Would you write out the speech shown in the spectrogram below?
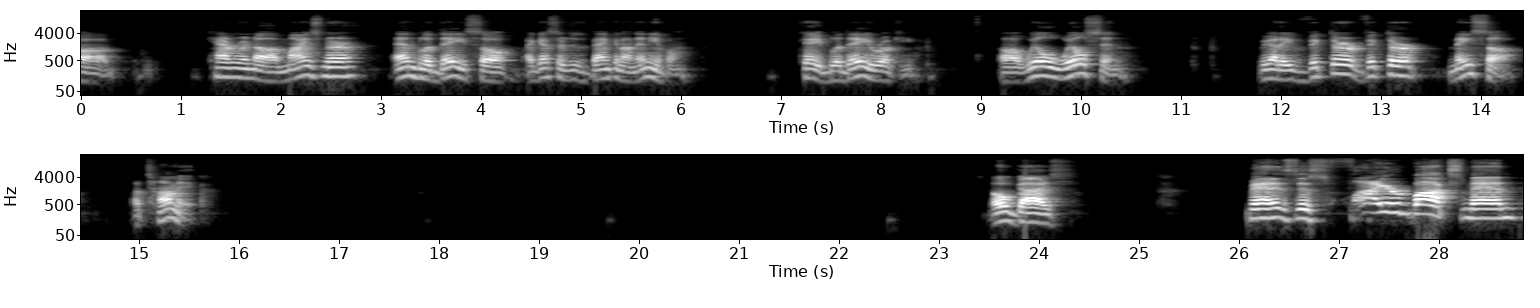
uh, Kameron uh, Misner and Bleday. So I guess they're just banking on any of them. Okay, Bleday rookie. Uh, Will Wilson. We got a Victor Victor Mesa. Atomic. Oh, guys. Man, it's just firebox, man.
